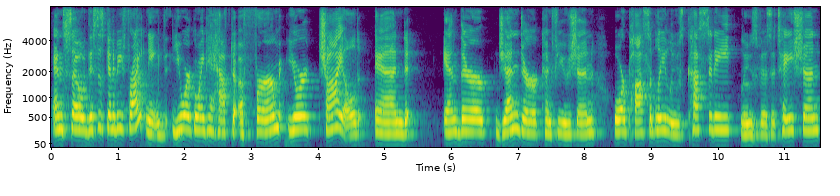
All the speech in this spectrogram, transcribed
And so this is going to be frightening. You are going to have to affirm your child and and their gender confusion or possibly lose custody, lose visitation.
